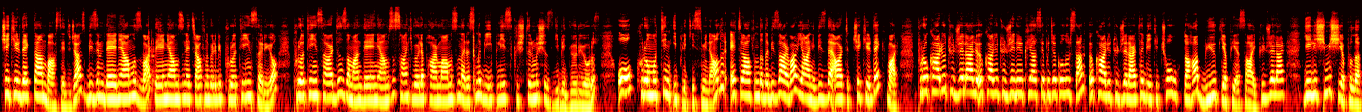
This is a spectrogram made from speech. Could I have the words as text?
Çekirdekten bahsedeceğiz. Bizim DNA'mız var. DNA'mızın etrafını böyle bir protein sarıyor. Protein sardığı zaman DNA'mızı sanki böyle parmağımızın arasında bir ipliği sıkıştırmışız gibi görüyoruz. O kromatin iplik ismini alır. Etrafında da bir zar var. Yani bizde artık çekirdek var. Prokaryot hücrelerle ökaryot hücreleri kıyas yapacak olursan ökaryot hücreler tabii ki çok daha büyük yapıya sahip hücreler. Gelişmiş yapılı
